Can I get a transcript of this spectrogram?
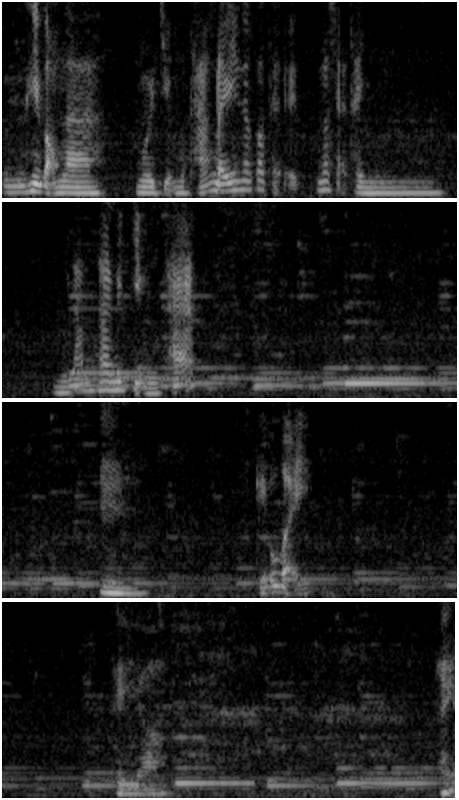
mình hy vọng là 10 triệu một tháng đấy nó có thể nó sẽ thành 15 20 triệu một tháng. Ừ. kiểu vậy. Thì uh, đấy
